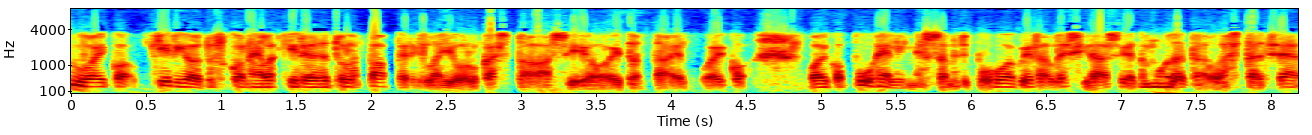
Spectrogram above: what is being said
voiko kirjoituskoneella kirjoitetulla paperilla julkaista asioita tai voiko, voiko puhelimessa nyt puhua virallisia asioita muuta tällaista. Että se,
